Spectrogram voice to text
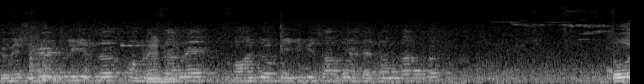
ਕਮਿਸ਼ਨਰੇਟ ਪੁਲਿਸ ਅੰਮ੍ਰਿਤਸਰ ਨੇ ਮਾਨਯੋਗ ਡੀਜੀਪੀ ਸਾਹਿਬ ਦੀਆਂ ਹਦਾਇਤਾਂ ਮੁਤਾਬਕ। ਦੋ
